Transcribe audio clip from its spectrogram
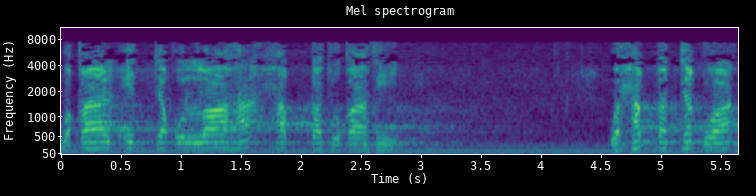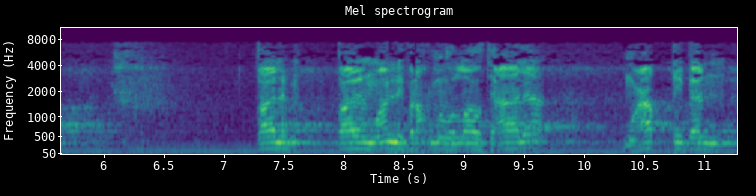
وقال اتقوا الله حق تقاته. وحق التقوى. قال قال المؤلف رحمه الله تعالى معقبا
